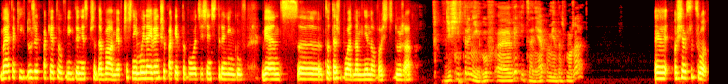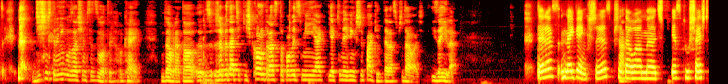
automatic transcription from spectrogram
bo ja takich dużych pakietów nigdy nie sprzedawałam. Ja wcześniej mój największy pakiet to było 10 treningów, więc to też była dla mnie nowość duża. 10 treningów, e, w jakiej cenie, pamiętasz może? Y, 800 zł. 10 treningów za 800 zł, okej. Dobra, to e, żeby dać jakiś kontrast, to powiedz mi, jak, jaki największy pakiet teraz sprzedałaś i za ile? Teraz największy sprzedałam e, 36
